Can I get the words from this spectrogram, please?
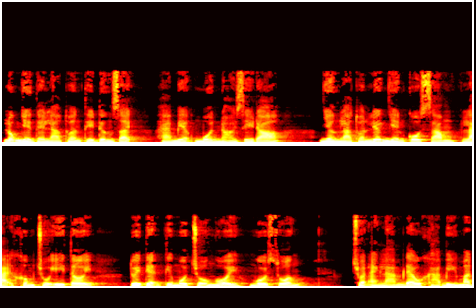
Lúc nhìn thấy Lao Thuần thì đứng dậy, há miệng muốn nói gì đó. Nhưng Lao Thuần liếc nhìn cô xong lại không chú ý tới. Tùy tiện tìm một chỗ ngồi, ngồi xuống. Chuyện anh làm đều khá bí mật,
